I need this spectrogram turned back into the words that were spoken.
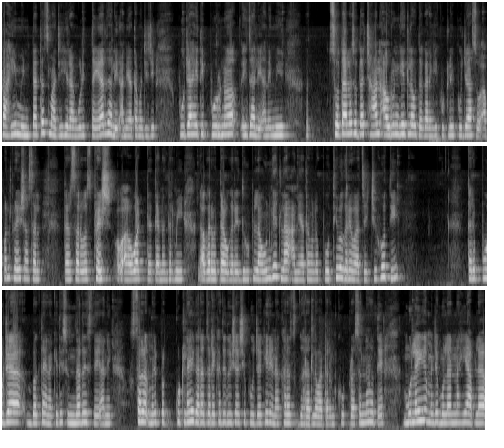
काही मिनटातच माझी ही रांगोळी तयार झाली आणि आता माझी जी पूजा आहे ती पूर्ण हे झाली आणि मी स्वतःलासुद्धा छान आवरून घेतलं होतं कारण की कुठली पूजा असो आपण फ्रेश असाल तर सर्वच फ्रेश वाटतं. त्यानंतर मी अगरबत्त्या वगैरे धूप लावून घेतला आणि आता मला पोथी वगैरे वाचायची होती. तर पूजा बघताय ना किती सुंदर दिसते. आणि सगळं म्हणजे प्र कुठल्याही घरात जर एखाद्या दिवशी अशी पूजा केली ना खरंच घरातलं वातावरण खूप प्रसन्न होते. मुलंही म्हणजे मुलांनाही आपल्या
